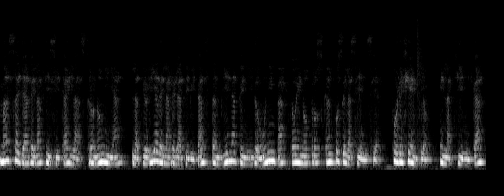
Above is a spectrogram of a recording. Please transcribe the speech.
Más allá de la física y la astronomía, la teoría de la relatividad también ha tenido un impacto en otros campos de la ciencia. Por ejemplo, en la química,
